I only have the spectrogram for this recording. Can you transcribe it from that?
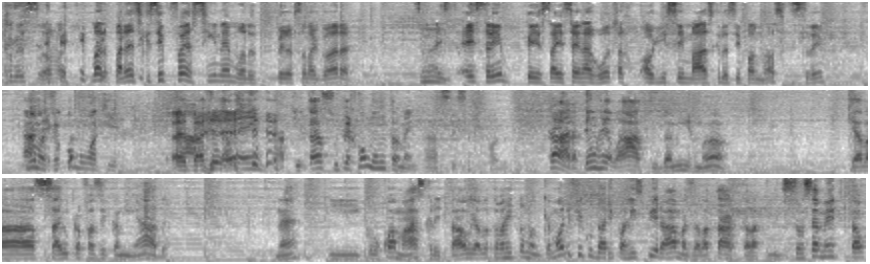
Começou, mano. Mano, parece que sempre foi assim, né, mano? Pensando agora. Hum. É estranho pensar em sair na rua, tá com alguém sem máscara assim, falando, nossa, que estranho. Ah, Não, mas mas é comum aqui. É, Ah, tá. aqui também. Aqui tá super comum também. Nossa, isso é foda. Cara, tem um relato da minha irmã que ela saiu pra fazer caminhada, né? E colocou a máscara e tal, e ela tava reclamando que é maior dificuldade pra respirar, mas ela tá aquela, aquele distanciamento e tal.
